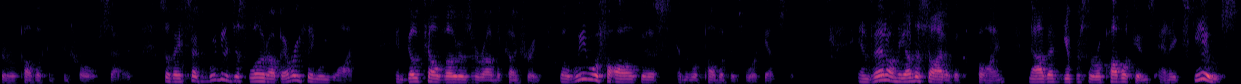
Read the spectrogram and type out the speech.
the Republican controlled Senate. So they said, we're going to just load up everything we want and go tell voters around the country, well, we were for all this and the Republicans were against it. And then on the other side of the coin, now that gives the Republicans an excuse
